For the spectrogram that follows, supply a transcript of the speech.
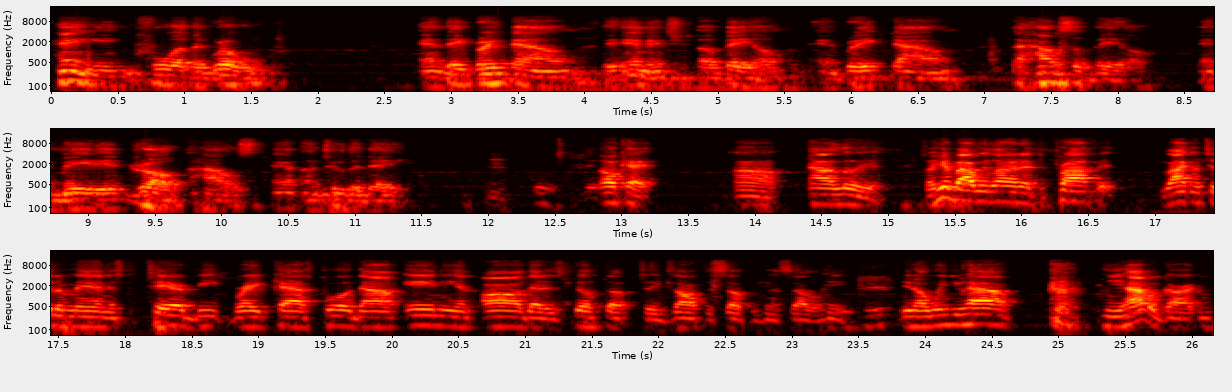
hanging for the grove. And they break down the image of Baal and break down the house of Baal and made it draught house unto the day. Okay. Uh, hallelujah. So hereby we learn that the prophet, like unto the man, is to tear, beat, break, cast, pull down any and all that is built up to exalt itself against Elohim. You know, when you have when you have a garden,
